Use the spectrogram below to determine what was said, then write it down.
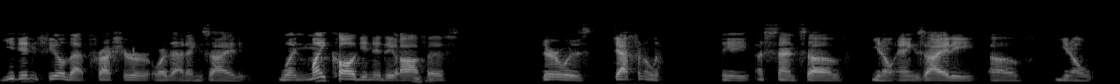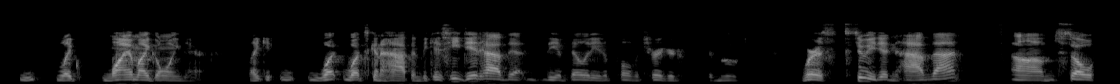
you didn't feel that pressure or that anxiety. When Mike called you into the mm-hmm. office, mm-hmm. there was definitely a, a sense of you know anxiety of you know like why am I going there? Like what what's going to happen? Because he did have that the ability to pull the trigger to move you. Whereas Stewie didn't have that. Um, so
